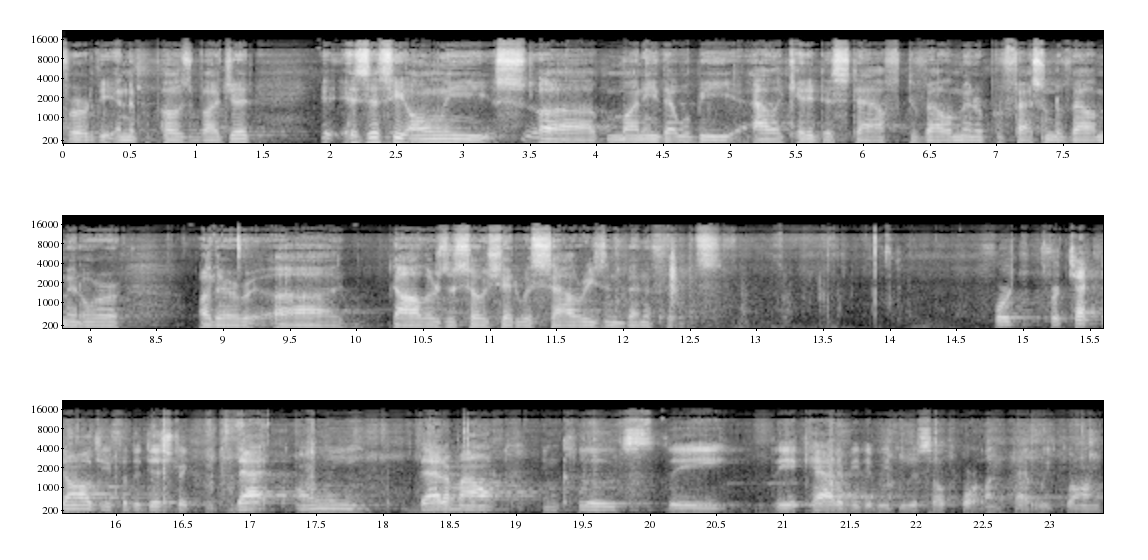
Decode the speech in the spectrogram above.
for the, in the proposed budget. Is this the only uh, money that will be allocated to staff development or professional development, or are there uh, dollars associated with salaries and benefits? For, for technology for the district, that only, that amount includes the, the academy that we do at South Portland, that week-long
